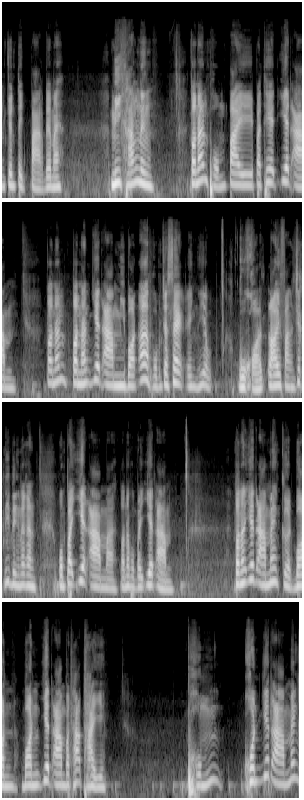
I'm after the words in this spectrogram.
ำจนติดปากได้ไหมมีครั้งหนึ่ง ตอนนั้นผมไปประเทศเอียดอามตอนนั้นตอนนั้นเอียดอามมีบอลอ้าผมจะแทรกเองเฮียกูขอเล่าให้ฟังสักนิดนึงแล้วกัน ผมไปเอียดอามมา ตอนนั้นผมไปเอียดอามตอนนั้นเอียดอามแม่งเกิดบอลบอลเอียดอามปะทะไทย ผมคนเอียดอามแม่ง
